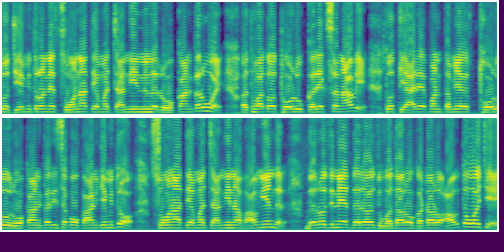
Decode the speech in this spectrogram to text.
તો જે મિત્રોને સોના તેમજ ચાંદીની અંદર રોકાણ કરવું હોય અથવા તો થોડું કરેક્શન આવે, તો ત્યારે પણ તમે થોડું રોકાણ કરી શકો. કારણ કે મિત્રો, સોના તેમજ ચાંદીના ભાવની અંદર દરરોજને દરરોજ વધારો, ઘટાડો આવતો હોય છે.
